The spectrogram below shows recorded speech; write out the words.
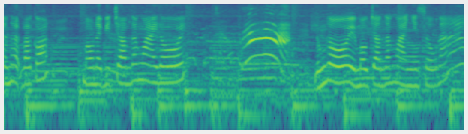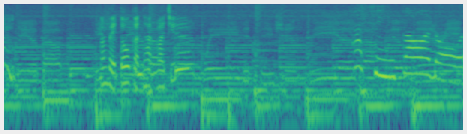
Cẩn thận vào con. Màu này bị trầm ra ngoài rồi. Đúng rồi, màu trầm ra ngoài nhìn xấu lắm. Con phải tô cẩn thận vào chứ. Xin to rồi.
